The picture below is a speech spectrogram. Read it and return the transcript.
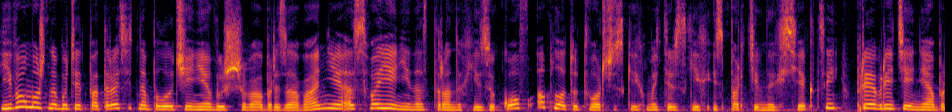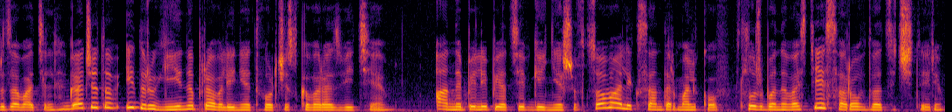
Его можно будет потратить на получение высшего образования, освоение иностранных языков, оплату творческих мастерских и спортивных секций, приобретение образовательных гаджетов и другие направления творческого развития. Анна Пелепец, Евгения Шевцова, Александр Мальков. Служба новостей Саров 24.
